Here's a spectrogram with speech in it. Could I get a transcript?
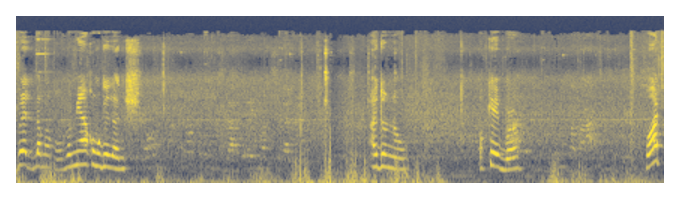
Nag-bread lang ako. Mamaya ako mag-lunch. I don't know. Okay, bro. What?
